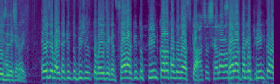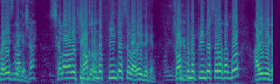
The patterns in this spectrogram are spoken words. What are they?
এই যে দেখেন আচ্ছা। ভাই এই যে ভাই এটা কিন্তু বিশেষত ভাই দেখেন সেলার কিন্তু প্রিন্ট করা থাকবে ভাই আজকে। আচ্ছা, সেলার হবে সালার থাকবে প্রিন্ট করা ভাই এই যে দেখেন। আচ্ছা সেলার হবে প্রিন্ট সম্পূর্ণ প্রিন্টার সেলার এই দেখেন। সম্পূর্ণ প্রিন্টার সেলার থাকব। আর এই দেখেন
